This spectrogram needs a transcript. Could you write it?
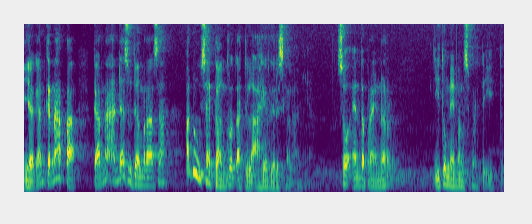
Ya kan? Kenapa? Karena Anda sudah merasa aduh saya bangkrut adalah akhir dari segalanya. So entrepreneur itu memang seperti itu.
